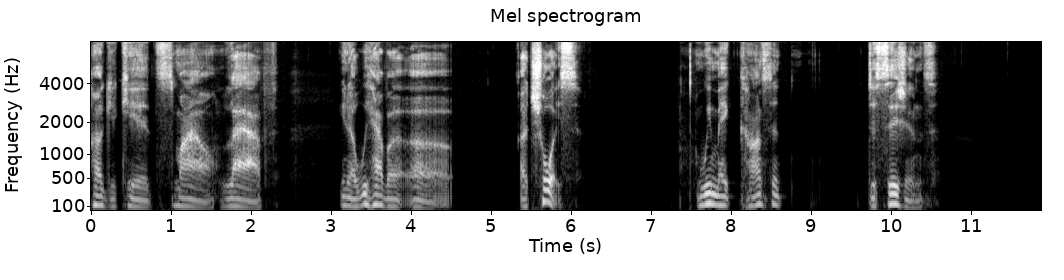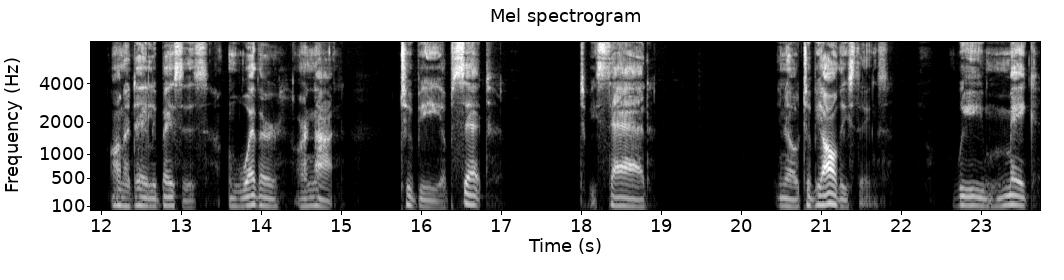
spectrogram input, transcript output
hug your kids, smile, laugh. You know, we have a a, a choice. We make constant decisions on a daily basis whether or not to be upset, to be sad, you know, to be all these things. We make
